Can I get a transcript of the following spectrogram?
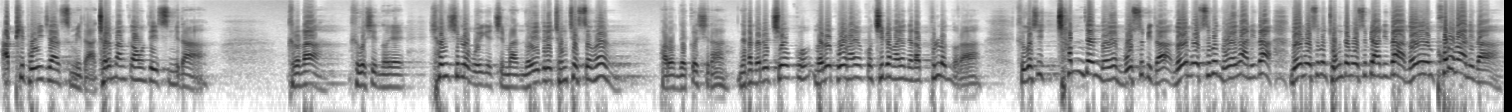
앞이 보이지 않습니다. 절망 가운데 있습니다. 그러나 그것이 너의 현실로 보이겠지만 너희들의 정체성은 바로 내 것이라. 내가 너를 지었고 너를 구원하였고 지병하여 내가 불렀노라. 그것이 참된 너의 모습이다. 너의 모습은 노예가 아니다. 너의 모습은 종대 모습이 아니다. 너는 포로가 아니다.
